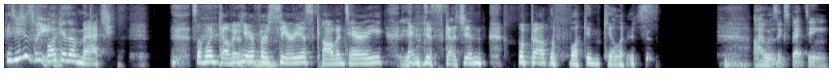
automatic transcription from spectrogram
could you just Please. fucking imagine someone coming here for Every- serious commentary and discussion about the fucking killers? I was expecting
